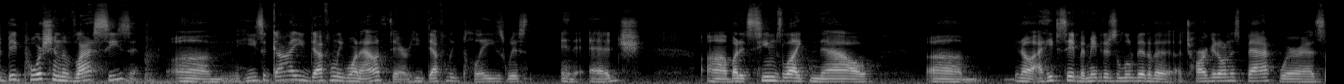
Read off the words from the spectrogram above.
a big portion of last season. Um, he's a guy you definitely want out there. He definitely plays with an edge, uh, but it seems like now, um, you know, I hate to say it, but maybe there's a little bit of a, a target on his back, whereas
